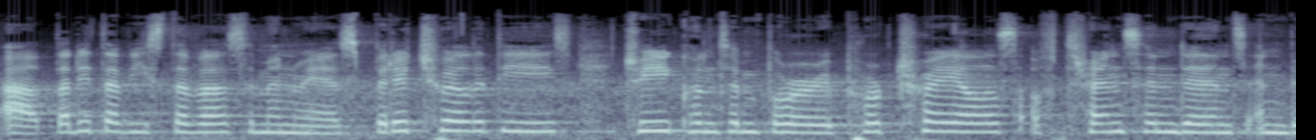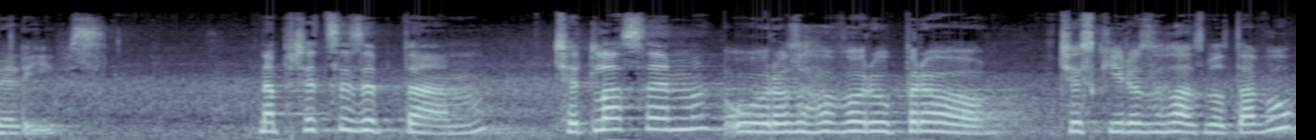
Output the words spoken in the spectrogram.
A tady ta výstava se jmenuje Spiritualities, Three Contemporary Portrayals of Transcendence and Beliefs. Napřed se zeptám, četla jsem u rozhovoru pro Český rozhlas Vltavu,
